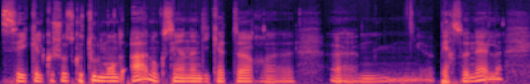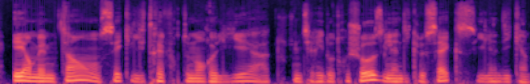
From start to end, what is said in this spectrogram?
C'est quelque chose que tout le monde a, donc c'est un indicateur euh, personnel, et en même temps on sait qu'il est très fortement relié à toute une série d'autres choses. Il indique le sexe, il indique un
